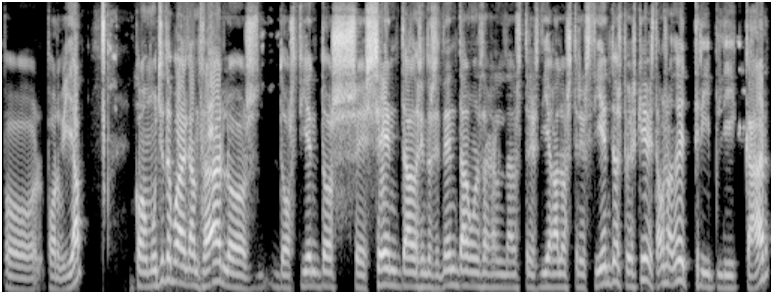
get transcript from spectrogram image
por, por vía, como mucho te puede alcanzar los 260, 270, algunos los 3, llega a los 300, pero es que estamos hablando de triplicar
